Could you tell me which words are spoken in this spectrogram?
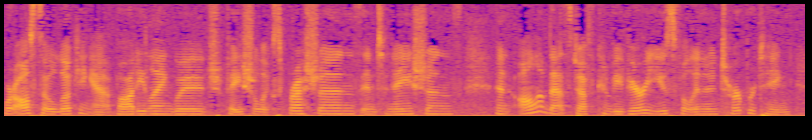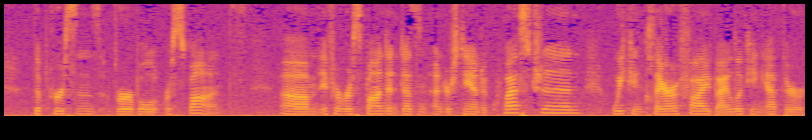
We're also looking at body language, facial expressions, intonations, and all of that stuff can be very useful in interpreting the person's verbal response. Um, if a respondent doesn't understand a question, we can clarify by looking at their,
